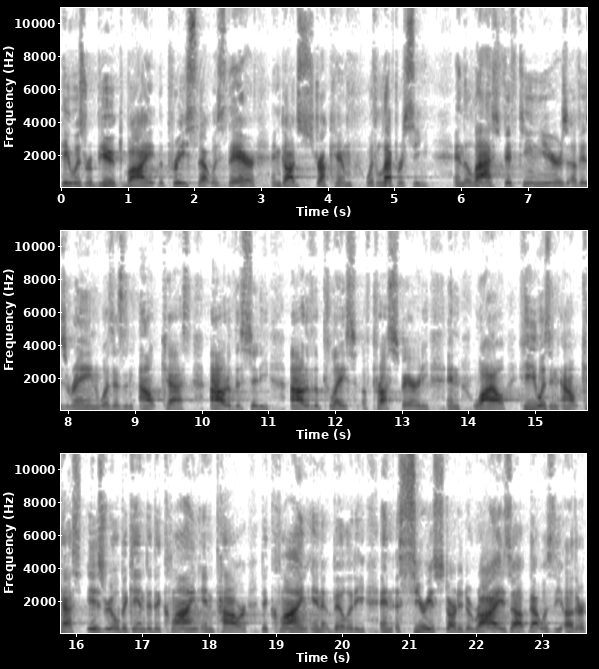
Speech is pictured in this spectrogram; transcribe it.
he was rebuked by the priest that was there, and God struck him with leprosy. And the last 15 years of his reign was as an outcast, out of the city, out of the place of prosperity. And while he was an outcast, Israel began to decline in power, decline in ability, and Assyria started to rise up. That was the other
